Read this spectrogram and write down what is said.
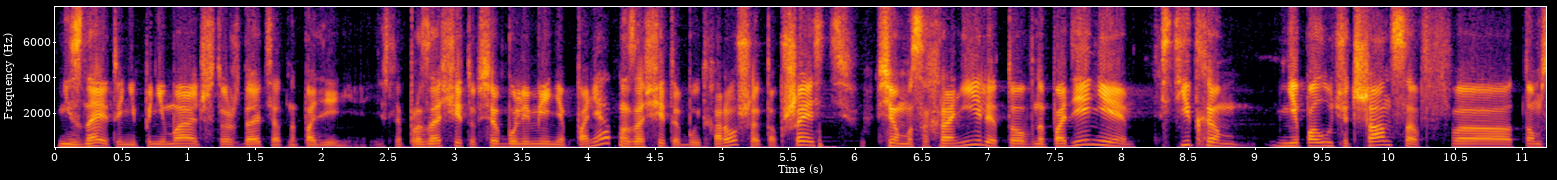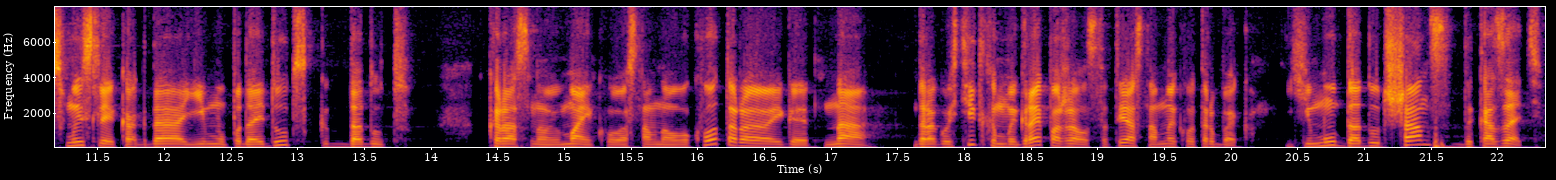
не знают и не понимают, что ждать от нападения. Если про защиту все более-менее понятно, защита будет хорошая, топ-6, все мы сохранили, то в нападении Ститхэм не получит шансов в том смысле, когда ему подойдут, дадут красную майку основного квотера и говорят, на, дорогой Ститхэм, играй, пожалуйста, ты основной квотербек. Ему дадут шанс доказать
